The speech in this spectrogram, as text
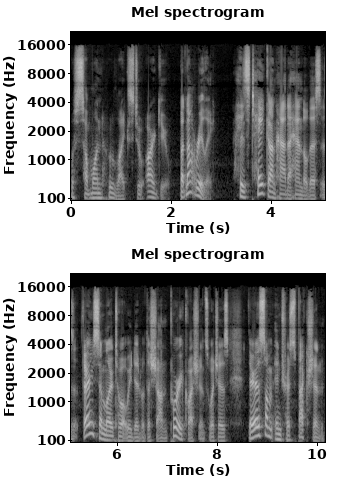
with someone who likes to argue, but not really his take on how to handle this is very similar to what we did with the Shaan Puri questions, which is there is some introspection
